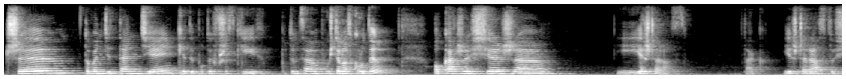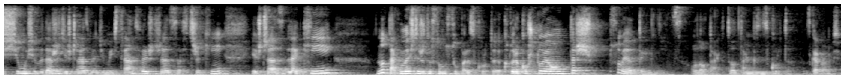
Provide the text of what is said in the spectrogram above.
czy to będzie ten dzień, kiedy po tych wszystkich, po tym całym pójściu na skróty, okaże się, że jeszcze raz, tak? Jeszcze raz coś się musi wydarzyć, jeszcze raz będziemy mieć transfer, jeszcze raz zastrzyki, jeszcze raz leki. No tak, myślę, że to są super skróty, które kosztują też w sumie tak nic. O, no tak, to tak, mm. skróty. Zgadzam się.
